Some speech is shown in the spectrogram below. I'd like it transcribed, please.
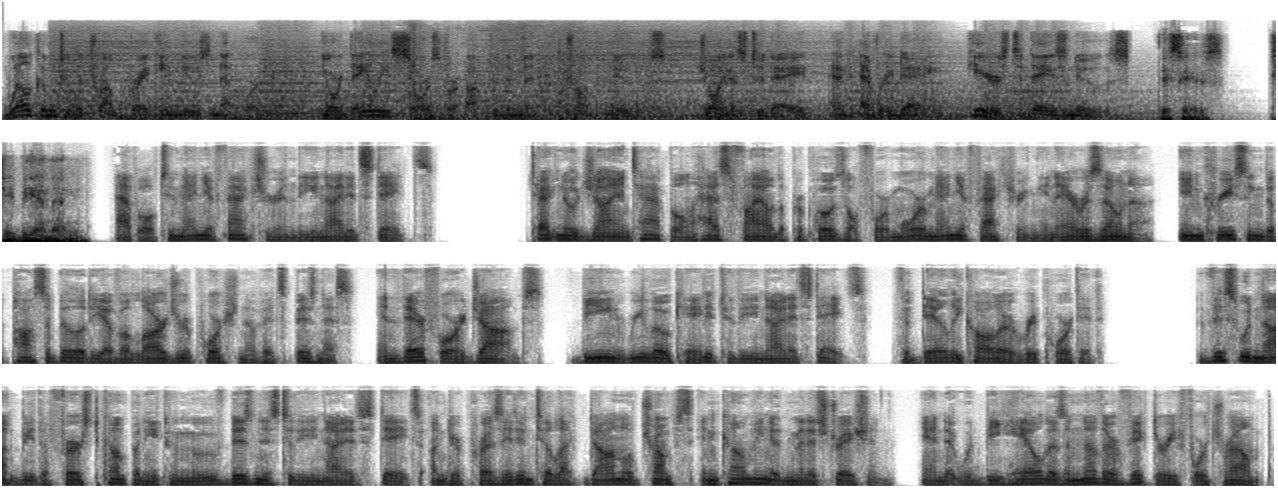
Welcome to the Trump Breaking News Network, your daily source for up-to-the-minute Trump news. Join us today and every day. Here's today's news. This is TBNN. Apple to manufacture in the United States. Techno giant Apple has filed a proposal for more manufacturing in Arizona, increasing the possibility of a larger portion of its business, and therefore jobs, being relocated to the United States, the Daily Caller reported. This would not be the first company to move business to the United States under President-elect Donald Trump's incoming administration, and it would be hailed as another victory for Trump.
